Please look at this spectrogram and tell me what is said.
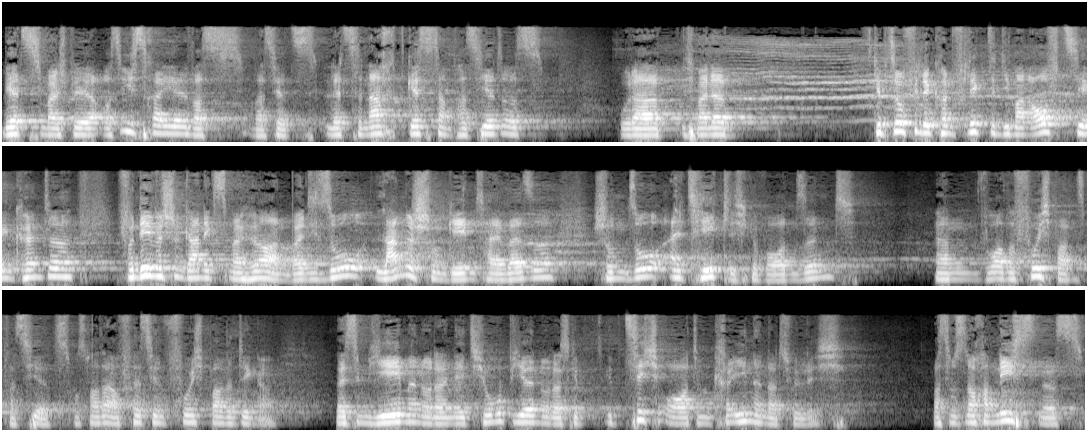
wie jetzt zum Beispiel aus Israel, was, was jetzt letzte Nacht, gestern passiert ist, oder ich meine, es gibt so viele Konflikte, die man aufzählen könnte, von denen wir schon gar nichts mehr hören, weil die so lange schon gehen teilweise, schon so alltäglich geworden sind, ähm, wo aber Furchtbares passiert. Das muss man sagen, passieren furchtbare Dinge. Sei es im Jemen oder in Äthiopien oder es gibt, gibt zig Orte, in Ukraine natürlich was uns noch am nächsten ist.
